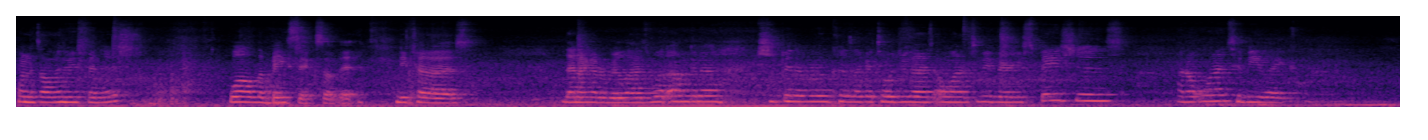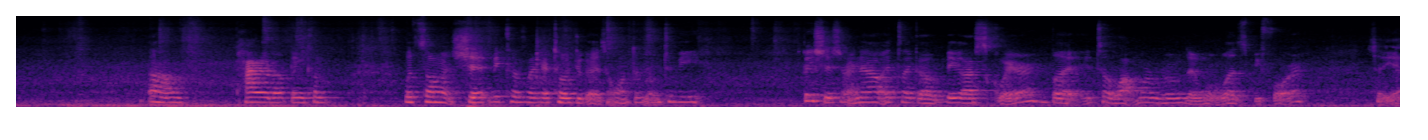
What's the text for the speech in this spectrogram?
when it's all gonna be finished. Well, the basics of it because then I gotta realize what I'm gonna keep in the room because like I told you guys, I want it to be very spacious. I don't want it to be like um piled up and come with so much shit because like I told you guys I want the room to be spacious right now it's like a big ass square but it's a lot more room than what was before so yeah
